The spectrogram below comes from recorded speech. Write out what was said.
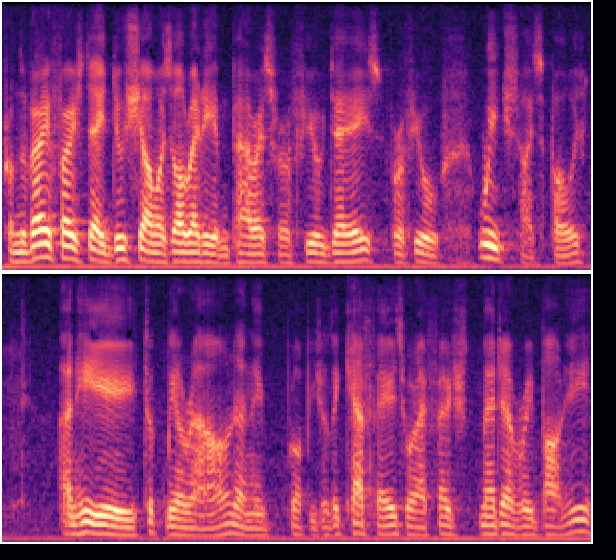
from the very first day, Duchamp was already in Paris for a few days, for a few weeks, I suppose. And he took me around and he brought me to the cafes where I first met everybody.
